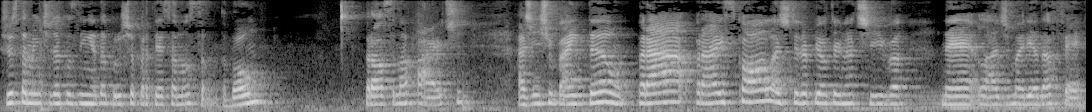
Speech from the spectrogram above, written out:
justamente da cozinha da bruxa para ter essa noção, tá bom? Próxima parte a gente vai então para a escola de terapia alternativa, né, lá de Maria da Fé.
